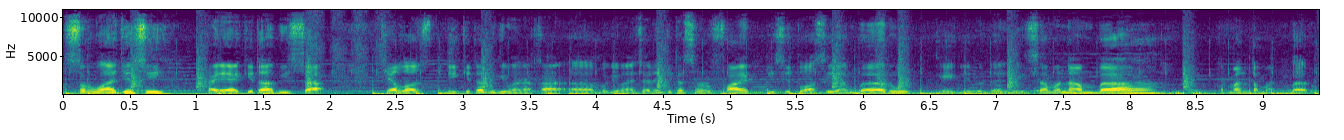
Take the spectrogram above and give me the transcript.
seru aja sih kayak kita bisa challenge di kita bagaimana uh, bagaimana caranya kita survive di situasi yang baru kayak gitu. Dan bisa menambah teman-teman baru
